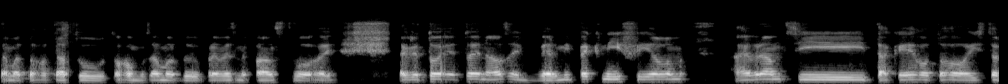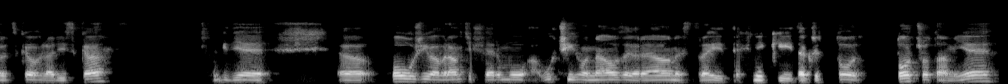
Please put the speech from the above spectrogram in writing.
tam má toho tatu, toho mu zamordujú, prevezme pánstvo, hej. Takže to je, to je naozaj veľmi pekný film aj v rámci takého toho historického hľadiska, kde uh, používa v rámci šermu a učí ho naozaj reálne strehy, techniky. Takže to, to, čo tam je,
